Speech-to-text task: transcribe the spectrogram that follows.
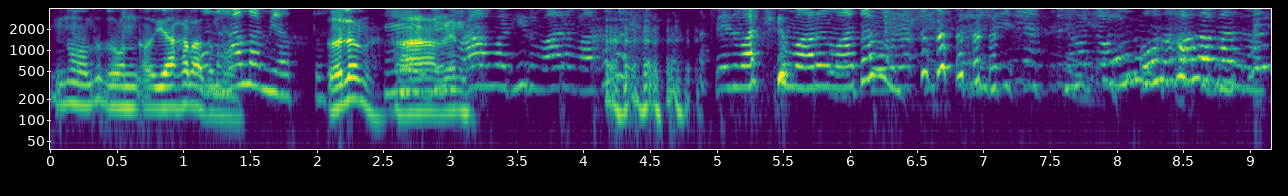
ne oldu? Onu yakaladım. Onu onu. halam yaptı. Öyle mi? He, ha benim ben ağam var yerim aramadı. benim açığım aramadı mı? Onu halam atmış.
